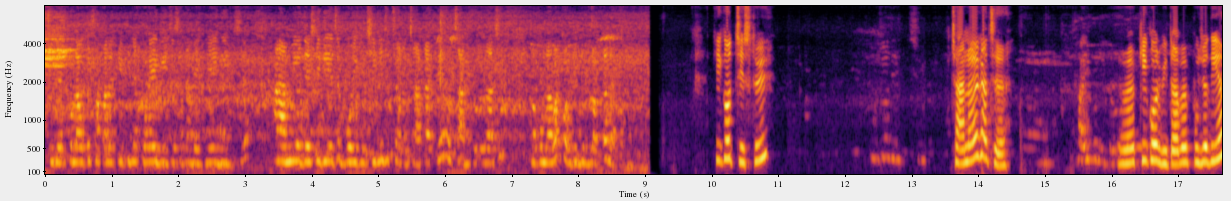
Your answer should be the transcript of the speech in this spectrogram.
চিড়ের পোলাও তো সকালে টিফিনে করেই দিয়েছে সেটা দেখিয়েই দিচ্ছে। আর আমিও দেখিয়ে দিয়েছে বই গুছিয়ে নিয়েছি চলো চাটা খেয়ে ও চান করে আছে। তখন আবার কন্টিনিউ ব্লগটা দেখাবো। কি করছিস তুই? চান হয়ে গেছে? কি করবি তারপর পুজো দিয়ে?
